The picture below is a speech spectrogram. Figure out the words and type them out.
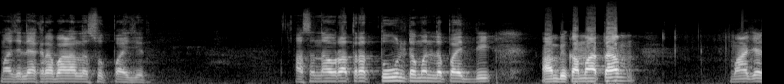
माझ्या लेकरा बाळाला सुख पाहिजेत. असं नवरात्रात तू उलट म्हणलं पाहिजे अंबिका माता माझ्या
